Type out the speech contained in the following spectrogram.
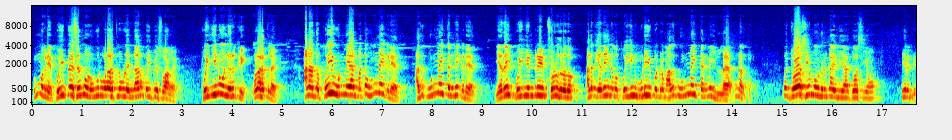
உண்மை கிடையாது. பொய் பேசுறதுன்னு ஒன்று ஊர் உலகத்தில் உள்ள எல்லாரும் பொய் பேசுவாங்க. பொய்ன்னு ஒன்று இருக்குது உலகத்தில். ஆனால் அந்த பொய் உண்மையான்னு பார்த்தா உண்மை கிடையாது. அதுக்கு உண்மைத்தன்மை கிடையாது. எதை பொய் என்று சொல்கிறதோ அல்லது எதை நம்ம பொய்ன்னு முடிவு பண்றோமோ அதுக்கு உண்மைத்தன்மை இல்லை அப்படின்னு அர்த்தம். இப்போ ஜோசியம்னு ஒன்று இருக்கா இல்லையா? ஜோசியம் இருக்கு.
